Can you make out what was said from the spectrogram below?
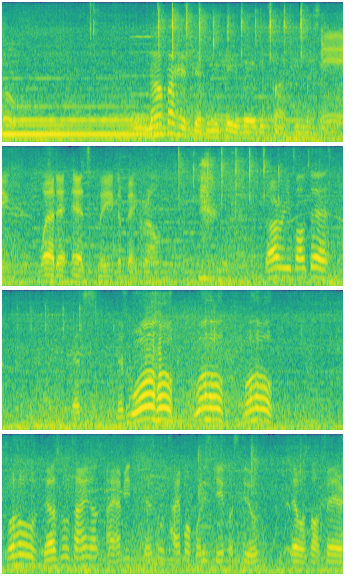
Oh, Napa has definitely played a very big part in my dang! Why are there ads playing in the background? Sorry about that. That's that's whoa, whoa, whoa, whoa! There's no time. I, I mean, there's no timer for this game, but still, that was not fair.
